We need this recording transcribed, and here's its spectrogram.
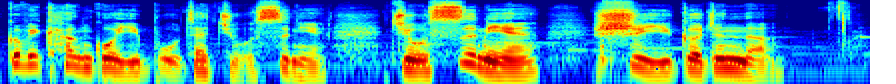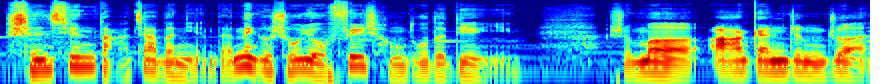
各位看过一部，在九四年，九四年是一个真的。神仙打架的年代，那个时候有非常多的电影，什么《阿甘正传》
